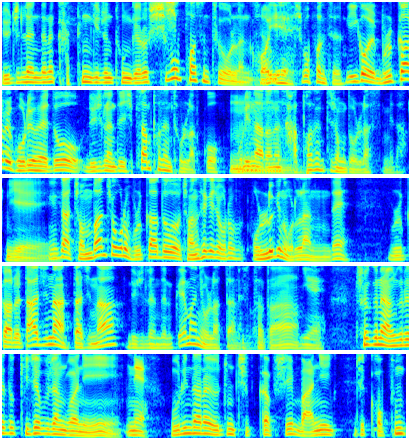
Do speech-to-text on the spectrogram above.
뉴질랜드는 같은 기준 통계로 15%가 올랐네요. 거의 예, 15%. 이걸 물가를 고려해도 뉴질랜드 13% 올랐고 음. 우리나라는 4% 정도 올랐습니다. 예. 그러니까 전반적으로 물가도 전 세계적으로 오르긴 올랐는데 물가를 따지나 안 따지나 뉴질랜드는 꽤 많이 올랐다는 거. 비슷하다. 예. 최근에 안 그래도 기재부 장관이 네. 우리나라 요즘 집값이 많이 이제 거품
